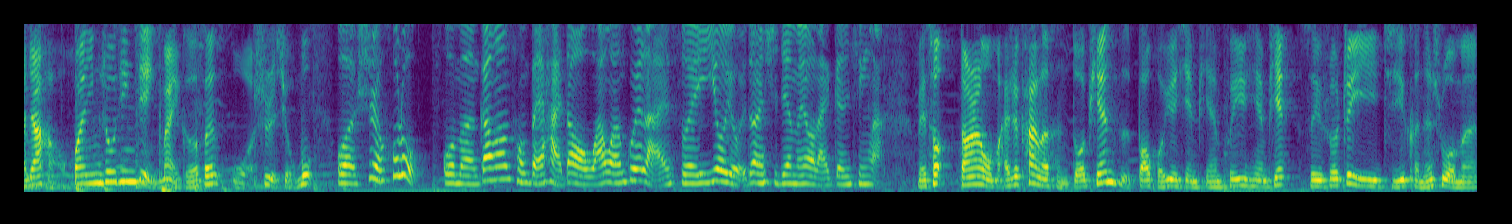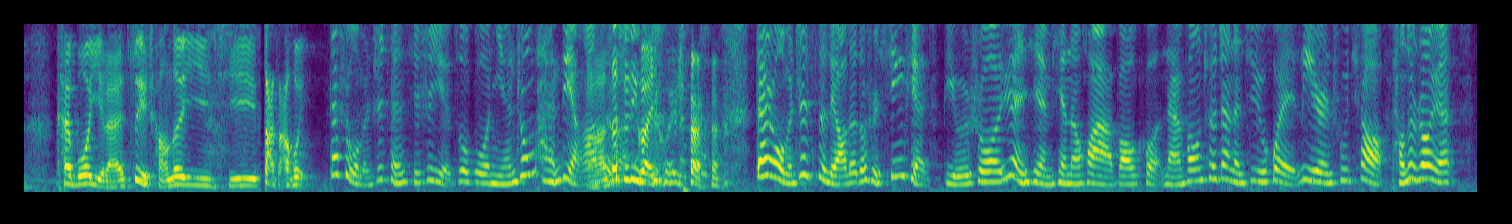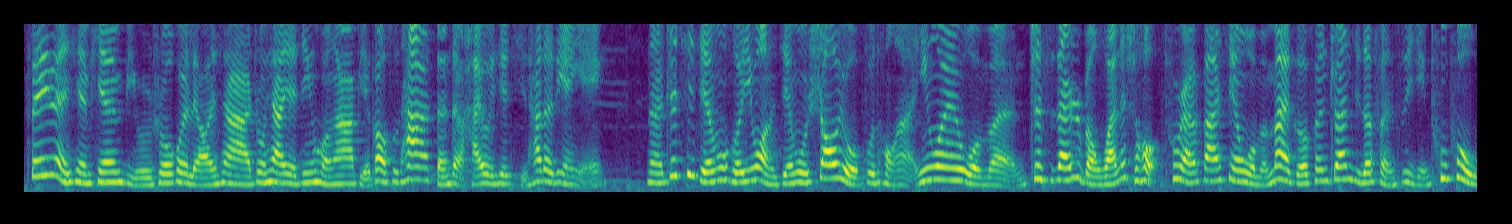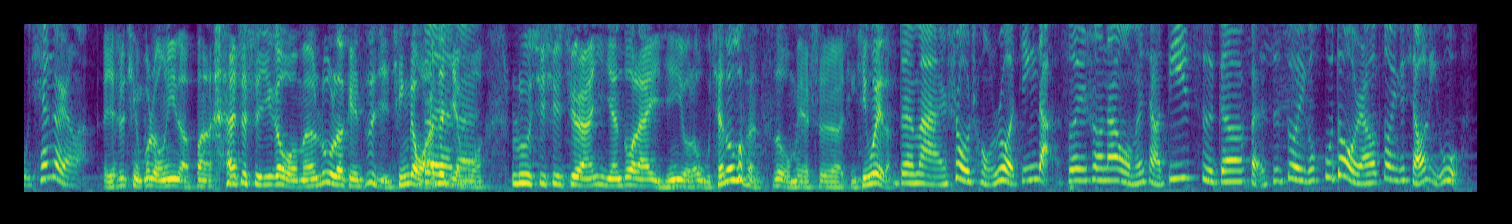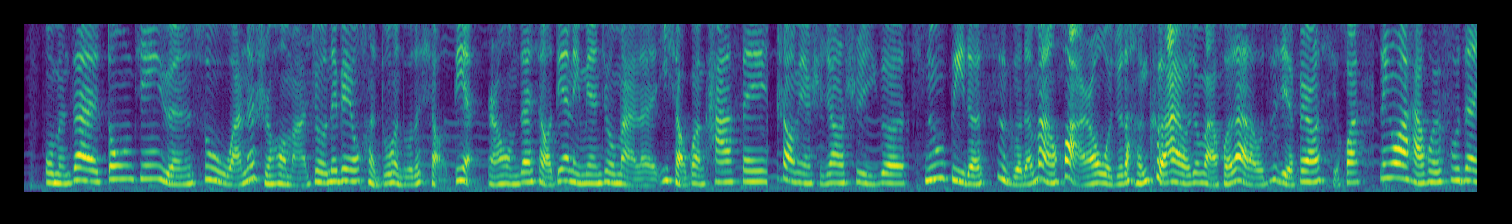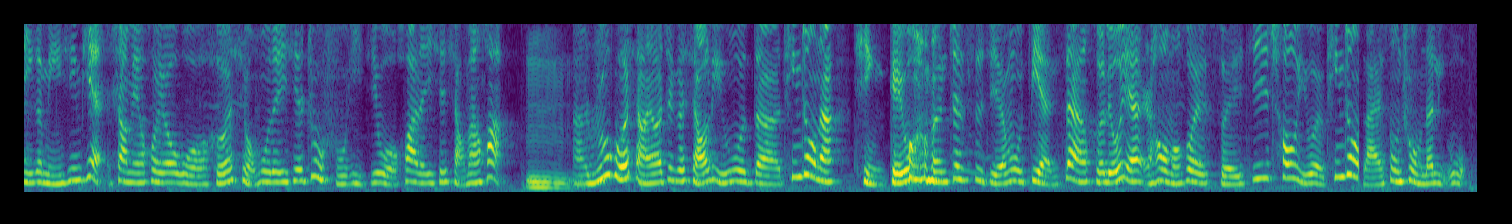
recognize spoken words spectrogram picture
大家好，欢迎收听电影麦格芬，我是朽木，我是呼噜。我们刚刚从北海道玩完归来，所以又有一段时间没有来更新了。没错，当然我们还是看了很多片子，包括院线片、非院线片，所以说这一集可能是我们开播以来最长的一期大杂烩。但是我们之前其实也做过年终盘点啊，那是另外一回事儿。但是我们这次聊的都是新片，比如说院线片的话，包括《南方车站的聚会》《利刃出鞘》《唐顿庄园》；非院线片，比如说会聊一下《仲夏夜惊魂》啊，《别告诉他》等等，还有一些其他的电影。那这期节目和以往的节目稍有不同啊，因为我们这次在日本玩的时候，突然发现我们麦格芬专辑的粉丝已经突破五千个人了，也是挺不容易的。本来这是一个我们录了给自己听着玩的节目，陆陆续续居然一年多来已经有了五千多个粉丝，我们也是挺欣慰的。对，蛮受宠若惊的。所以说呢，我们想第一次跟粉丝做一个互动，然后送一个小礼物。我们在东京元素玩的时候嘛，就那边有很多很多的小店，然后我们在小店里面就买了一小罐咖啡，上面实际上是一个 Snoopy 的四格的漫画，然后我觉得很可爱，我就买回来了，我自己也非常喜欢。另外还会附赠一个明信片，上面会有我和朽木的一些祝福，以及我画的一些小漫画。嗯啊，如果想要这个小礼物的听众呢，请给我们这次节目点赞和留言，然后我们会随机抽一位听众来送出我们的礼物。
